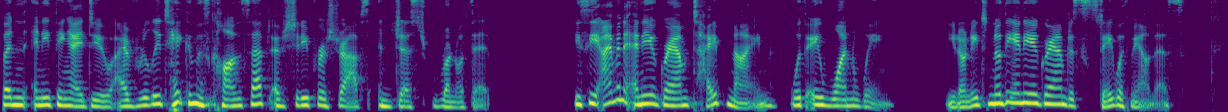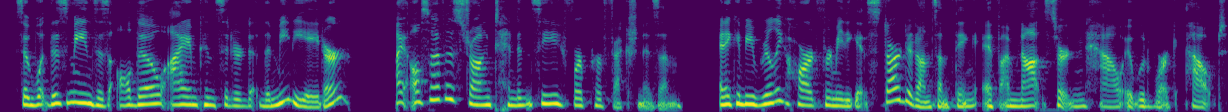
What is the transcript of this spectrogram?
but in anything I do. I've really taken this concept of shitty first drafts and just run with it. You see, I'm an Enneagram type nine with a one wing. You don't need to know the Enneagram, just stay with me on this. So, what this means is, although I am considered the mediator, I also have a strong tendency for perfectionism. And it can be really hard for me to get started on something if I'm not certain how it would work out.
